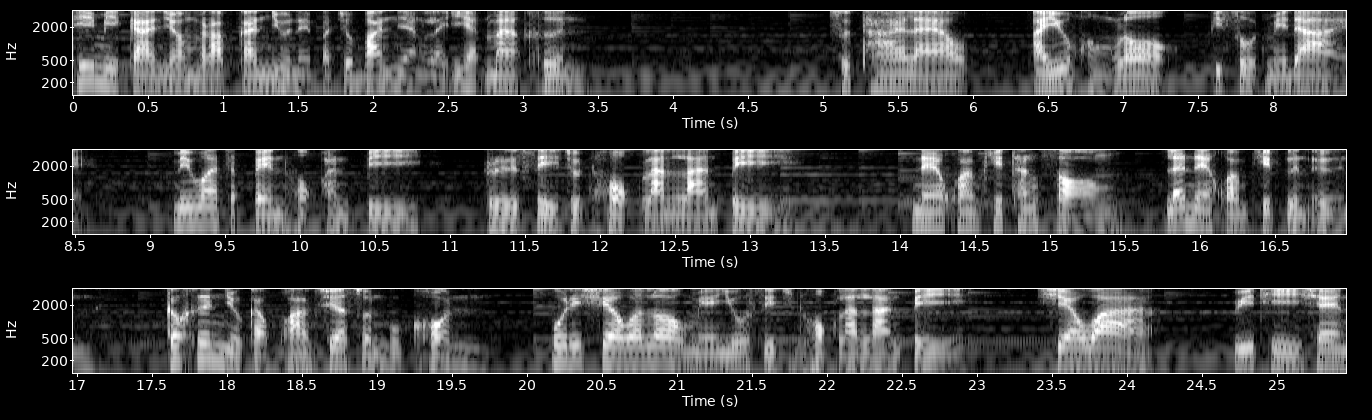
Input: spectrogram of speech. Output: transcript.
ที่มีการยอมรับกันอยู่ในปัจจุบันอย่างละเอียดมากขึ้น สุดท้ายแล้ว อายุของโลกพิสูจน์ไม่ได้ ไม่ว่าจะเป็น 6,000 ปี หรือ 4.6 ล้านล้านปี แนวความคิดทั้งสอง และแนวความคิดอื่นๆ ก็ขึ้นอยู่กับความเชื่อส่วนบุคคล ผู้ที่เชื่อว่าโลกมีอายุ 4.6 ล้านล้านปี เชื่อว่า วิธีเช่น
